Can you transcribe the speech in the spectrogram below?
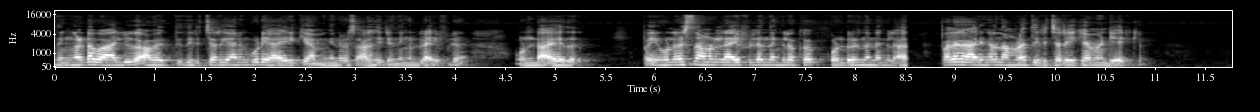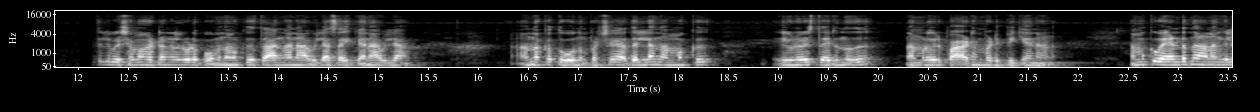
നിങ്ങളുടെ വാല്യൂ ആ വ്യക്തി തിരിച്ചറിയാനും കൂടി ആയിരിക്കാം ഇങ്ങനെ ഒരു സാഹചര്യം നിങ്ങളുടെ ലൈഫിൽ ഉണ്ടായത്. ഇപ്പോൾ യൂണിവേഴ്സ് നമ്മുടെ ലൈഫിൽ എന്തെങ്കിലുമൊക്കെ കൊണ്ടുവരുന്നുണ്ടെങ്കിൽ പല കാര്യങ്ങളും നമ്മളെ തിരിച്ചറിയിക്കാൻ വേണ്ടിയായിരിക്കും. ജീവിതത്തിൽ വിഷമഘട്ടങ്ങളിലൂടെ പോകുമ്പോൾ നമുക്ക് താങ്ങാനാവില്ല സഹിക്കാനാവില്ല എന്നൊക്കെ തോന്നും. പക്ഷേ അതെല്ലാം നമുക്ക് യൂണിവേഴ്സ് തരുന്നത് നമ്മളെ ഒരു പാഠം പഠിപ്പിക്കാനാണ്. നമുക്ക് വേണ്ടതാണെങ്കിൽ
